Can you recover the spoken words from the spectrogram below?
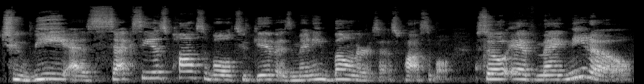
to be as sexy as possible to give as many boners as possible. So if Magneto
